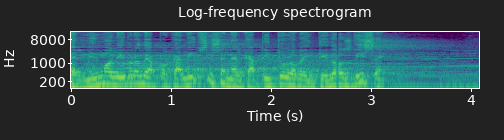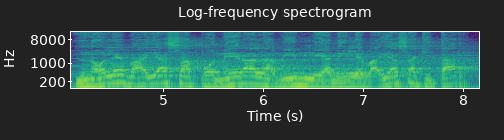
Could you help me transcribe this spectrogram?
El mismo libro de Apocalipsis en el capítulo 22 dice, no le vayas a poner a la Biblia ni le vayas a quitar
